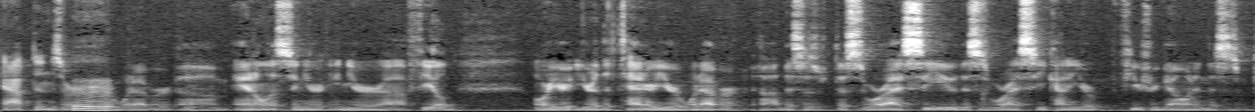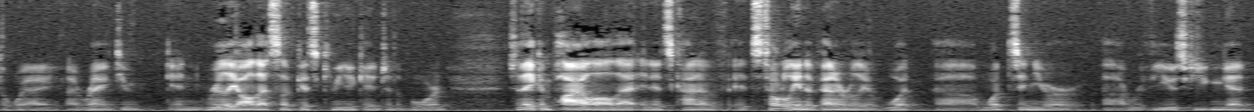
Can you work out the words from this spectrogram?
captains or, mm-hmm. or whatever um, analysts in your in your uh, field, or you're, you're the ten or you're whatever. Uh, this is this is where I see you. This is where I see kind of your future going, and this is the way I, I ranked you. And really, all that stuff gets communicated to the board. So they compile all that, and it's kind of it's totally independent, really, of what uh, what's in your uh, reviews. You can get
